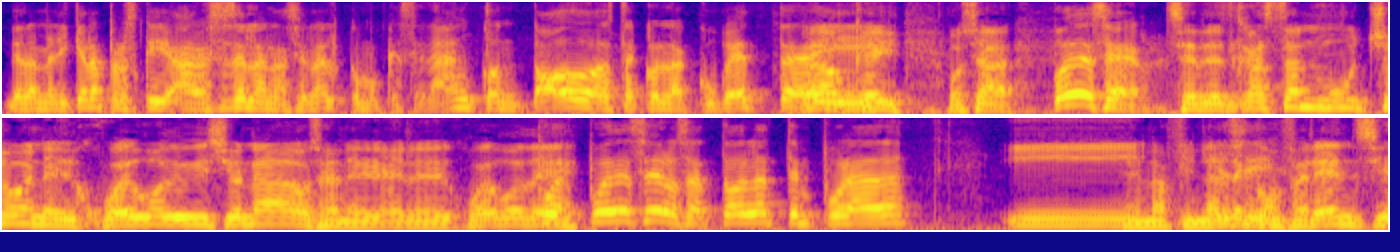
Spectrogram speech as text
de la americana, pero es que a veces en la nacional como que se dan con todo, hasta con la cubeta. Ah, y- ok. O sea, Puede ser. se desgastan mucho en el juego divisional, o sea, en el, en el juego de... Pu- puede ser, o sea, toda la temporada y... en la final de sí, conferencia,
